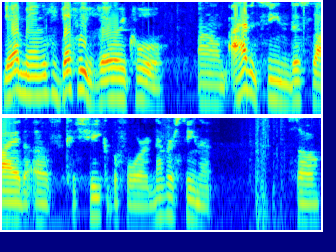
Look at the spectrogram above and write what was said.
Yeah, man, this is definitely very cool. Um, I haven't seen this side of Kashyyyk before. Never seen it. So,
